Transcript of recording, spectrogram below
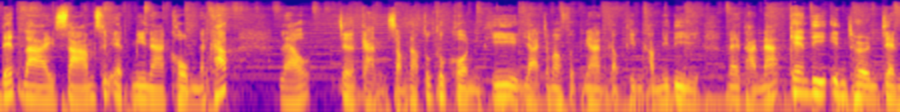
deadline 31 มีนาคมนะครับ แล้ว เจอกันสำหรับทุกๆ คนที่อยากจะมาฝึกงานกับทีมคำนี้ดี ในฐานะ KND Intern Gen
